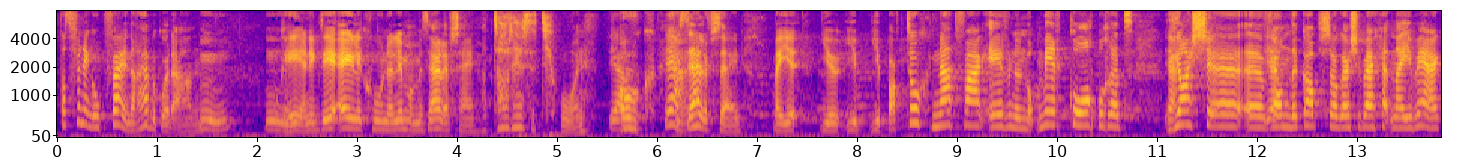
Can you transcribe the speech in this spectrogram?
Dat vind ik ook fijn, daar heb ik wat aan. Mm, mm. Oké, en ik deed eigenlijk gewoon alleen maar mezelf zijn. Maar dat is het gewoon. Ja. Ook Ja. jezelf zijn. Maar je, je, je, je pakt toch net vaak even een wat meer corporate Ja. jasje eh, van de kapstok als je weggaat naar je werk.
